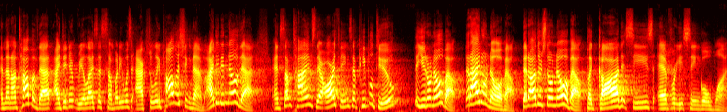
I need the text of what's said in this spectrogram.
And then on top of that, I didn't realize that somebody was actually polishing them. I didn't know that. And sometimes there are things that people do that you don't know about, that I don't know about, that others don't know about. But God sees every single one.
